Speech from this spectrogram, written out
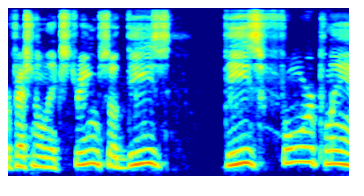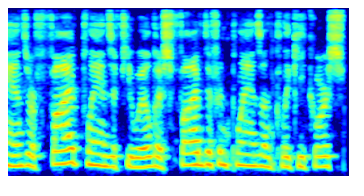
professional extreme. So these these four plans or five plans if you will there's five different plans on click ecourse.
